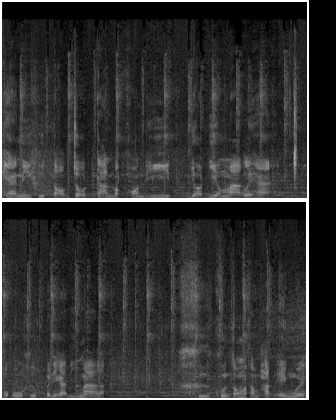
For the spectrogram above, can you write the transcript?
แค่นี้คือตอบโจทย์การพักผ่อนที่ยอดเยี่ยมมากเลยฮะ โอ้โห คือบรรยากาศดีมากอะคือคุณต้องมาสัมผัสเองเว้ย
